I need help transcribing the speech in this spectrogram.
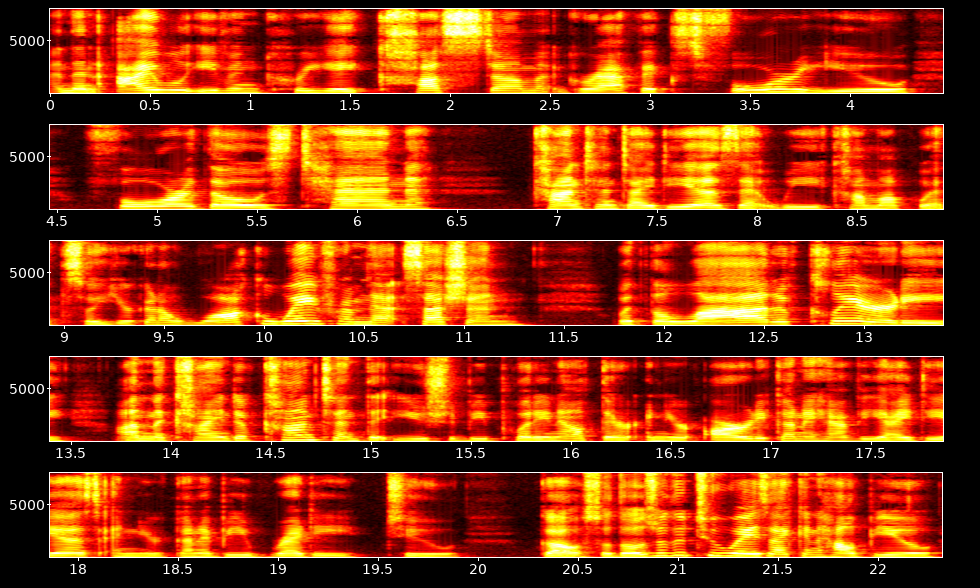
And then I will even create custom graphics for you for those 10 content ideas that we come up with. So you're going to walk away from that session with a lot of clarity on the kind of content that you should be putting out there. And you're already going to have the ideas and you're going to be ready to go. So those are the two ways I can help you.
